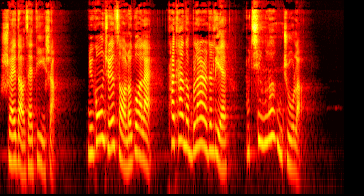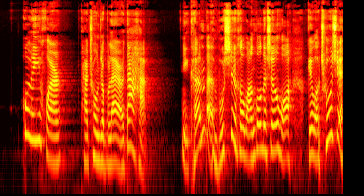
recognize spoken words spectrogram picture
摔倒在地上。女公爵走了过来，她看到布莱尔的脸，不禁愣住了。过了一会儿，她冲着布莱尔大喊：“你根本不适合王宫的生活，给我出去！”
